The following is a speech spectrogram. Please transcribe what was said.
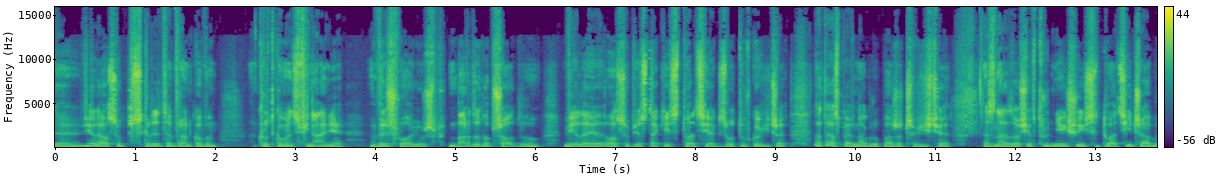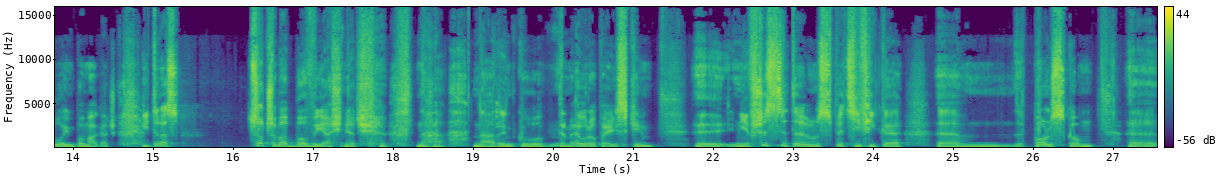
e, wiele osób z kredytem frankowym, krótko mówiąc, finalnie wyszło już bardzo do przodu. Wiele osób jest w takiej sytuacji jak złotówkowicze, natomiast pewna grupa rzeczywiście znalazła się w trudniejszej sytuacji i trzeba było im pomagać. I teraz co trzeba było wyjaśniać na, na rynku tym europejskim? Y, Nie wszyscy tę specyfikę polską e,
